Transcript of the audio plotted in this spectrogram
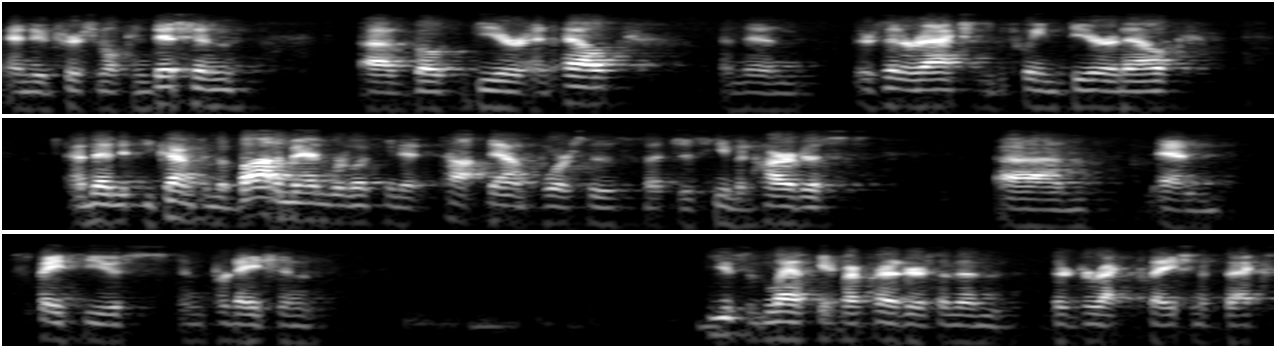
and nutritional condition of both deer and elk. And then there's interactions between deer and elk. And then if you come from the bottom end, we're looking at top-down forces such as human harvest um, and space use and predation, use of landscape by predators, and then their direct predation effects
